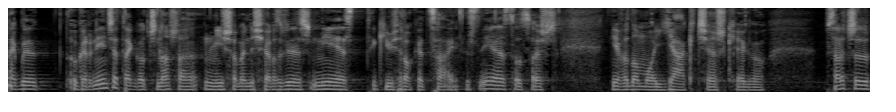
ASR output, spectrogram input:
jakby ogarnięcie tego, czy nasza nisza będzie się rozwijać, nie jest jakimś rocket science, nie jest to coś nie wiadomo jak ciężkiego. Wystarczy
